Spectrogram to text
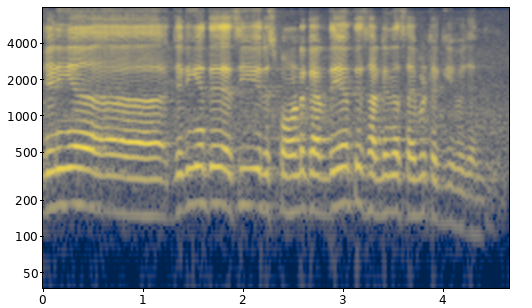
ਜਿਹੜੀਆਂ ਅ, ਜਿਹੜੀਆਂ ਤੇ ਅਸੀਂ ਰਿਸਪੌਂਡ ਕਰਦੇ ਆ ਤੇ ਸਾਡੇ ਨਾਲ ਸਾਈਬਰ ਠੱਗੀ ਹੋ ਜਾਂਦੀ ਹੈ।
